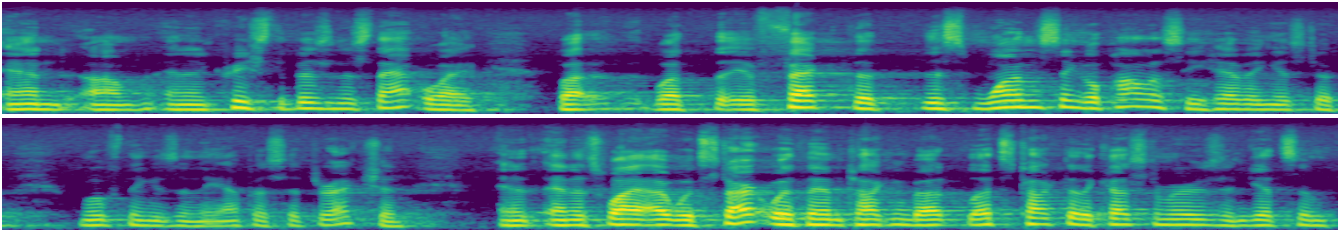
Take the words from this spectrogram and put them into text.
and, um, and increase the business that way. But what the effect that this one single policy having is to move things in the opposite direction. And, and it's why I would start with them talking about let's talk to the customers and get some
